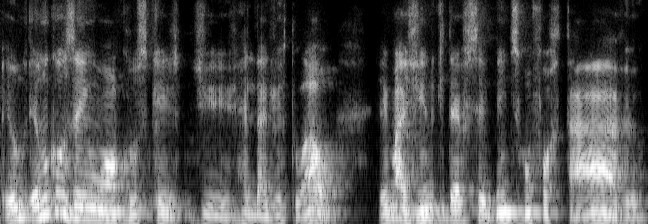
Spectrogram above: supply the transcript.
eu, eu nunca usei um óculos que, de realidade virtual, eu imagino que deve ser bem desconfortável,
